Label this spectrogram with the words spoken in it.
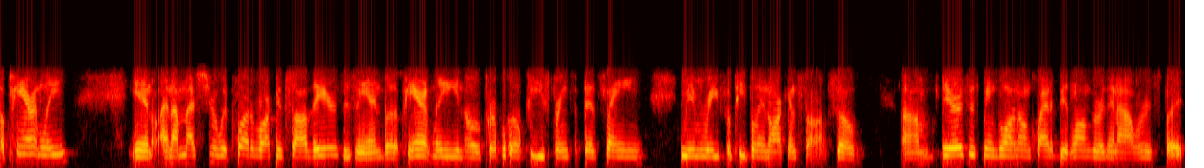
apparently and and I'm not sure what part of Arkansas theirs is in, but apparently, you know, Purple Hull Peas brings up that same memory for people in Arkansas. So um, theirs has been going on quite a bit longer than ours, but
